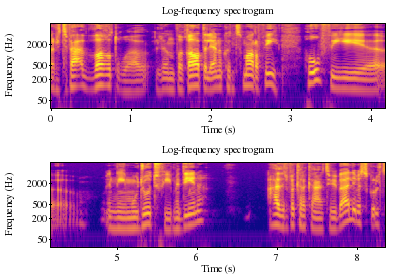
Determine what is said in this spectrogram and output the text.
ارتفاع الضغط والانضغاط اللي أنا كنت مار فيه هو في آه، إني موجود في مدينة؟ هذه الفكرة كانت في بالي بس قلت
